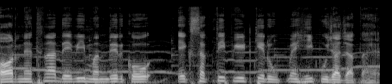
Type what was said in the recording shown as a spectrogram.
और नेथना देवी मंदिर को एक शक्तिपीठ के रूप में ही पूजा जाता है।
